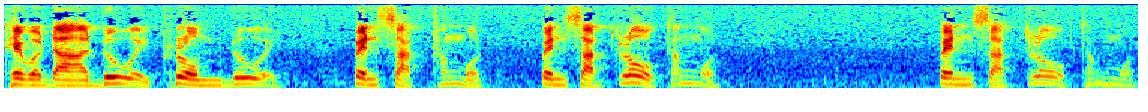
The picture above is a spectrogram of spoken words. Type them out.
เทวดาด้วย พรหมด้วย เป็นสัตว์ทั้งหมด เป็นสัตว์โลกทั้งหมด เป็นสัตว์โลกทั้งหมด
